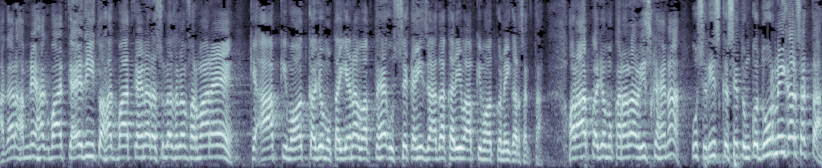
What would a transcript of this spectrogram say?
اگر ہم نے حق بات کہہ دی تو حق بات کہنا رسول اللہ علیہ وسلم فرما رہے ہیں کہ آپ کی موت کا جو متعینہ وقت ہے، اس سے کہیں زیادہ قریب آپ کی موت کو نہیں کر سکتا۔ اور آپ کا جو مقررہ رسک ہے نا، اس رسک سے تم کو دور نہیں کر سکتا۔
